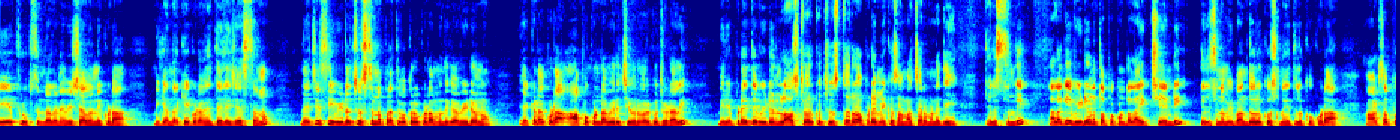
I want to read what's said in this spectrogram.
ఏ ఏ ప్రూఫ్స్ ఉండాలనే విషయాలన్నీ కూడా మీకు అందరికీ కూడా నేను తెలియజేస్తాను. దయచేసి ఈ వీడియో చూస్తున్న ప్రతి ఒక్కరు కూడా ముందుగా వీడియోను ఎక్కడ కూడా ఆపకుండా మీరు చివరి వరకు చూడాలి. మీరు ఎప్పుడైతే వీడియోను లాస్ట్ వరకు చూస్తారో అప్పుడే మీకు సమాచారం అనేది తెలుస్తుంది. అలాగే వీడియోను తప్పకుండా లైక్ చేయండి. తెలిసిన మీ బంధువులకు స్నేహితులకు కూడా వాట్సాప్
